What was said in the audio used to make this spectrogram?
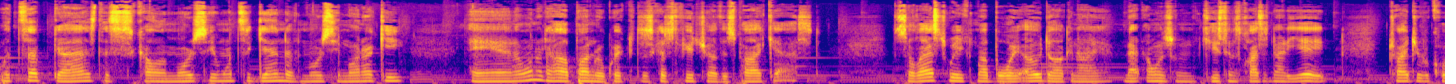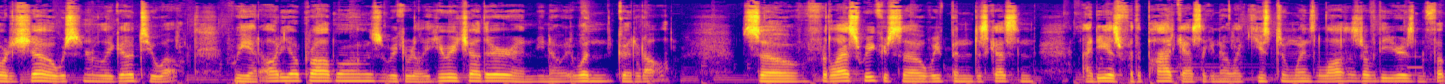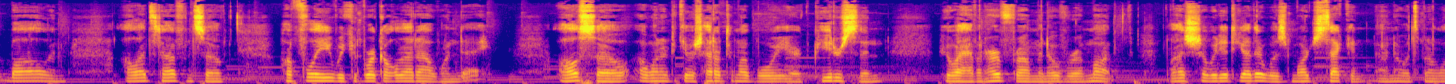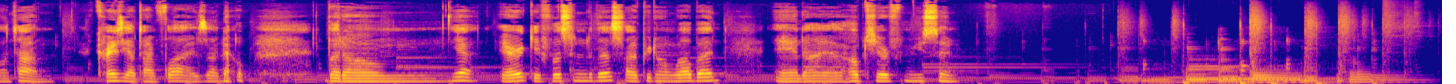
What's up, guys? This is Colin Morrissey once again of Morrissey Monarchy, and I wanted to hop on real quick to discuss the future of this podcast. So, last week, my boy O Dog and I, Matt Owens from Houston's Class of 98, tried to record a show which didn't really go too well. We had audio problems, we could really hear each other, and you know, it wasn't good at all. So, for the last week or so, we've been discussing ideas for the podcast, like, you know, like Houston wins and losses over the years in football and all that stuff. And so, hopefully, we could work all that out one day. Also, I wanted to give a shout out to my boy Eric Peterson, who I haven't heard from in over a month. The last show we did together was March 2nd. I know it's been a long time. Crazy how time flies, I know. But, um, yeah, Eric, if you're listening to this, I hope you're doing well, bud and I uh, hope to hear from you soon.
